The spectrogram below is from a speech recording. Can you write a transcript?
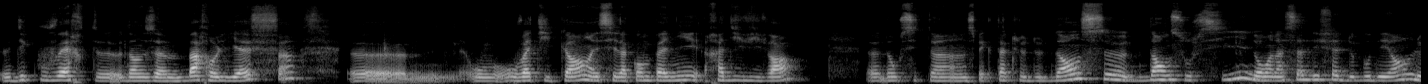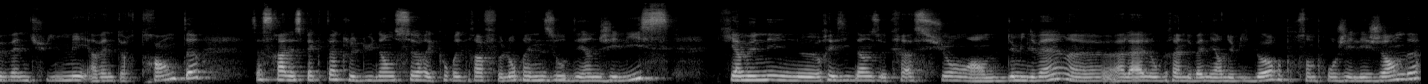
découverte dans un bas-relief euh, au, Vatican et c'est la compagnie Radiviva. Euh, donc c'est un spectacle de danse, danse aussi, dans la salle des fêtes de Baudéan le 28 mai à 20h30. Ça sera le spectacle du danseur et chorégraphe Lorenzo De Angelis qui a mené une résidence de création en 2020 euh, à la Halle au Grain de Bagnères de Bigorre pour son projet Légende.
